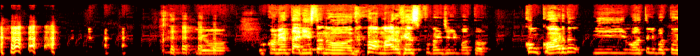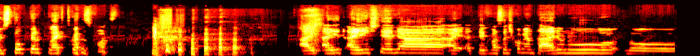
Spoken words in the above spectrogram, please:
e o, o comentarista no, no Amaro Responde, ele botou concordo e o outro ele botou estou perplexo com a resposta. aí, aí, aí a gente teve, a, aí teve bastante comentário no, no,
